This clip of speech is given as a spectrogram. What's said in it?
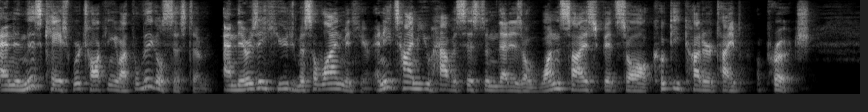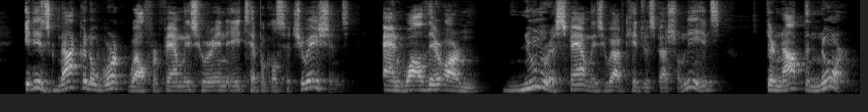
And in this case, we're talking about the legal system. And there is a huge misalignment here. Anytime you have a system that is a one size fits all cookie cutter type approach, it is not going to work well for families who are in atypical situations. And while there are numerous families who have kids with special needs, they're not the norm.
